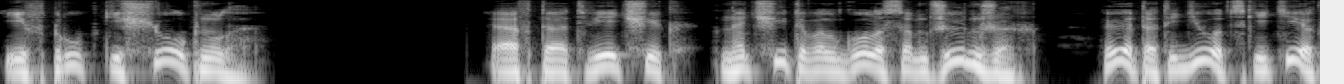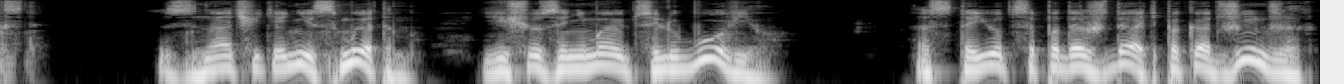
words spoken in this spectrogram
и в трубке щелкнуло. Автоответчик начитывал голосом Джинджер этот идиотский текст. Значит, они с Мэттом еще занимаются любовью. Остается подождать, пока Джинджер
